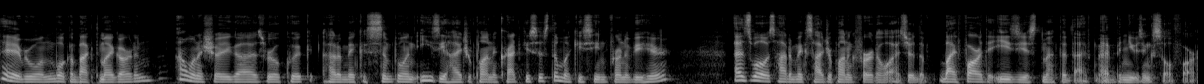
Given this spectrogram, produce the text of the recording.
Hey everyone, welcome back to my garden. I want to show you guys real quick how to make a simple and easy hydroponic Kratky system like you see in front of you here, as well as how to mix hydroponic fertilizer, the, by far the easiest method I've, I've been using so far.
